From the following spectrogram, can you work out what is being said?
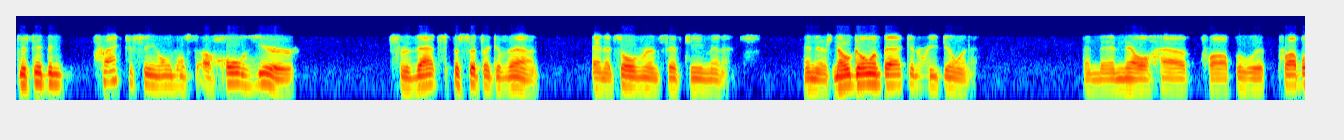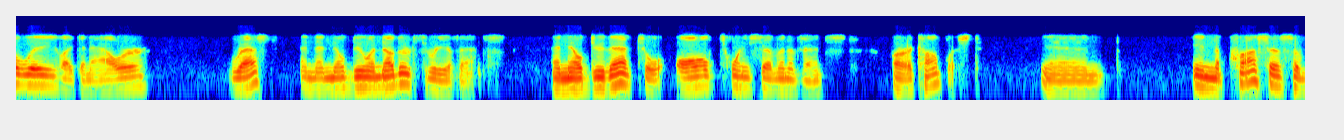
because they've been practicing almost a whole year for that specific event, and it's over in 15 minutes. And there's no going back and redoing it. And then they'll have probably probably like an hour rest, and then they'll do another three events. And they'll do that till all 27 events are accomplished. And in the process of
